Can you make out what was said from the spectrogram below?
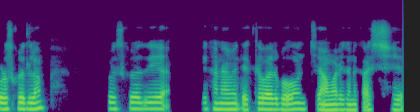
ক্লোজ করে দিলাম। ক্লোজ করে দিয়ে এখানে আমি দেখতে পারব যে আমার এখানে কাজ শেষ।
